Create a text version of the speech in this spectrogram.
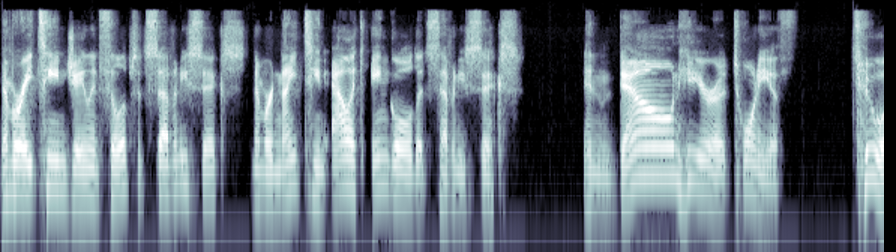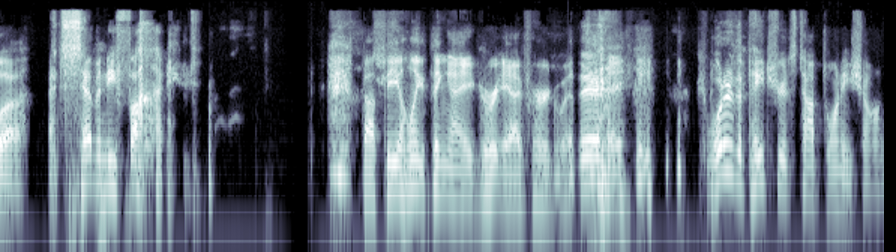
Number 18, Jaelan Phillips at 76. Number 19, Alec Ingold at 76. And down here at 20th, Tua at 75. About the only thing I agree I've heard with today. what are the Patriots' top 20, Sean?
